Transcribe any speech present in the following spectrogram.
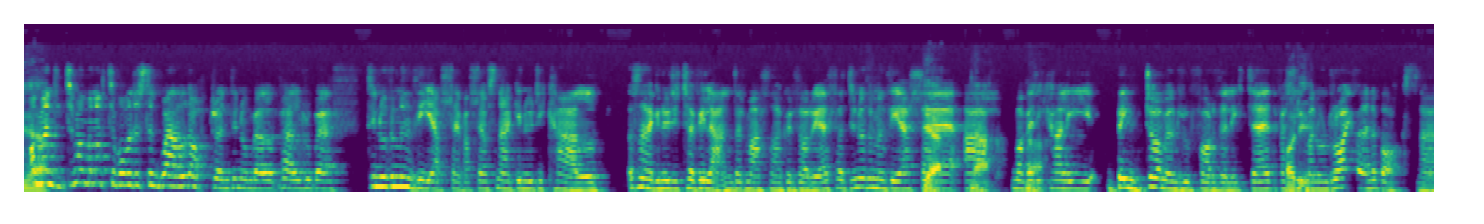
Yeah. Ond ti'n meddwl, mae lot o bobl jyst yn gweld opera, dyn nhw fel, fel rhywbeth, dyn nhw ddim yn ddeall, e, falle, os na gen nhw wedi cael os nag nhw wedi tyfu lan ar math o agorddoriaeth, a dyn nhw ddim yn ddeall e, yeah, a na, mae fe wedi cael ei beinto mewn rhyw ffordd elitedd, felly maen nhw'n rhoi fe yn y bocs na,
